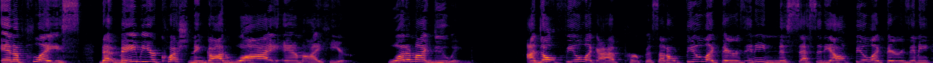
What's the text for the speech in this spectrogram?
in a place that maybe you're questioning God, why am I here? What am I doing? I don't feel like I have purpose. I don't feel like there is any necessity. I don't feel like there is any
